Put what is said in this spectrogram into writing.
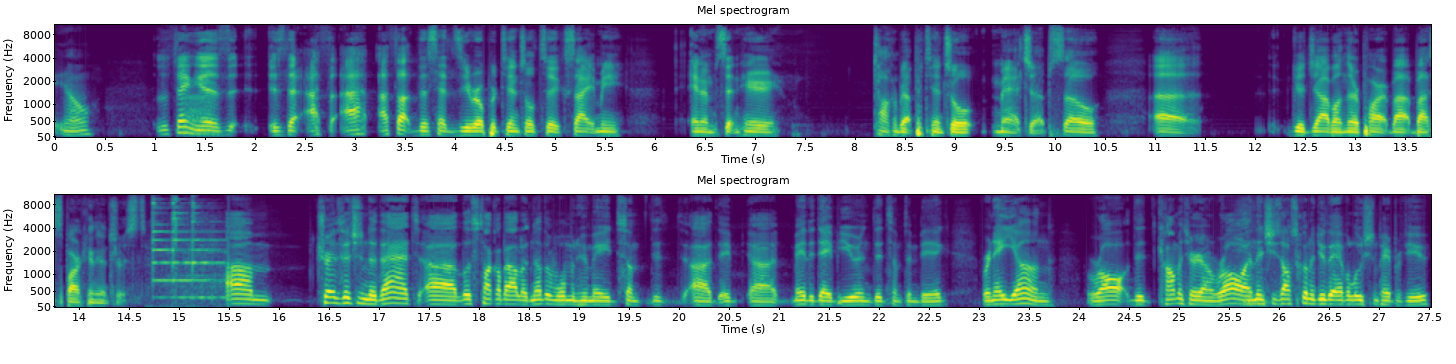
you know, The thing is, is that I, th- I I thought this had zero potential to excite me, and I'm sitting here talking about potential matchups. So, uh, good job on their part by by sparking interest. transition to that. Uh, let's talk about another woman who made some uh, they, uh, made a debut and did something big. Renee Young, Raw did commentary on Raw, and then she's also going to do the Evolution pay per view.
